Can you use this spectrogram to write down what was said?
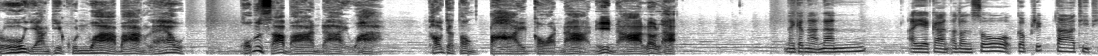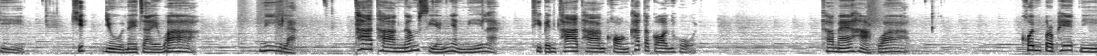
รู้อย่างที่คุณว่าบ้างแล้ว ผมสาบานได้ว่า เขาจะต้องตายก่อนหน้านี้นานแล้วล่ะ ในขณะนั้นอายการอลอนโซก็พริบตาทีๆคิดอยู่ในใจว่า นี่แหละ ท่าทางน้ำเสียงอย่างนี้แหละ ที่เป็นท่าทางของฆาตกรโหด ถ้าแม้หากว่า คนประเภทนี้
